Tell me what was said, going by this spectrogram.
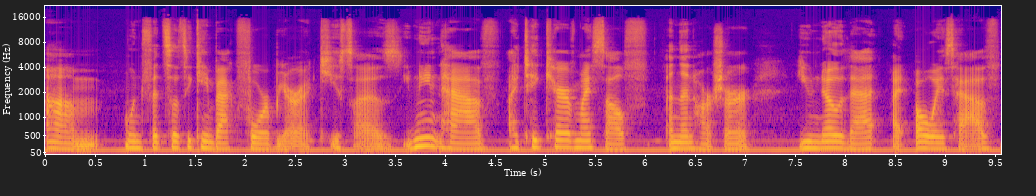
um when Fitz says he came back for Burrich, he says, You needn't have. I take care of myself. And then harsher, you know that. I always have.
